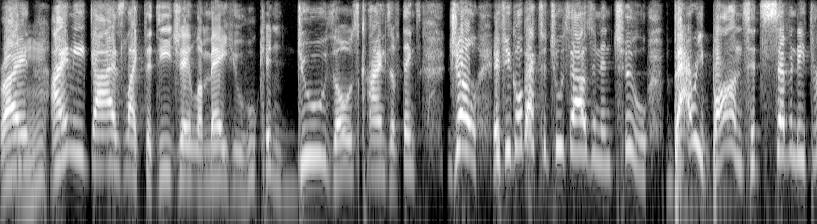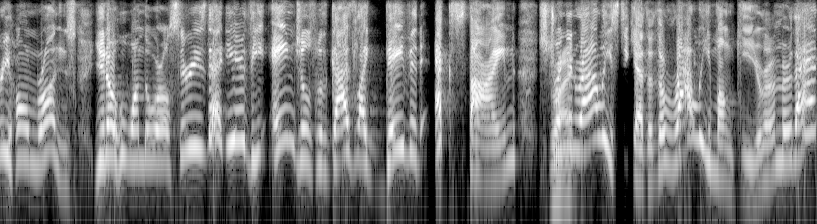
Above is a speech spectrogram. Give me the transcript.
Right? Mm-hmm. I need guys like the DJ LeMahieu who can do those kinds of things. Joe, if you go back to 2002, Barry Bonds hit 73 home runs. You know who won the World Series that year? The Angels with guys like David Eckstein stringing Right. rallies together. The Rally Monkey. You remember that?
